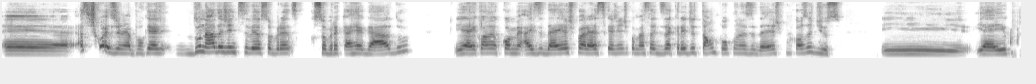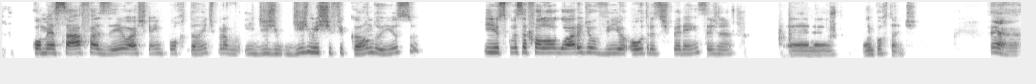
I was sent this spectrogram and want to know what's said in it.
É, essas coisas, né? Porque do nada a gente se vê sobre, sobrecarregado, e aí quando as ideias parece que a gente começa a desacreditar um pouco nas ideias por causa disso. E, e aí começar a fazer, eu acho que é importante para ir desmistificando isso. E isso que você falou agora de ouvir outras experiências, né? É, é importante. É,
